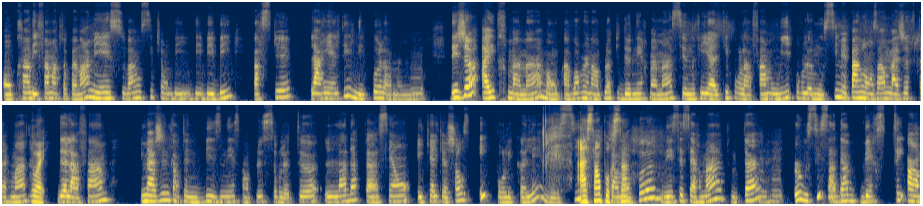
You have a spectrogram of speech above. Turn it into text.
on prend des femmes entrepreneurs, mais souvent aussi qui ont des, des bébés, parce que la réalité, elle n'est pas la même. Mm. Déjà, être maman, bon, avoir un emploi puis devenir maman, c'est une réalité pour la femme, oui, pour l'homme aussi, mais parlons-en majoritairement Ouais. de la femme. Imagine quand tu as une business en plus sur le tas, l'adaptation est quelque chose, et pour les collègues aussi. À 100 qui n'en ont pas nécessairement tout le temps. Eux aussi s'adaptent vers, en,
